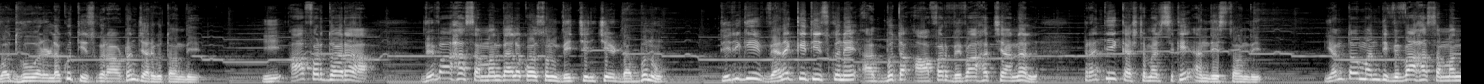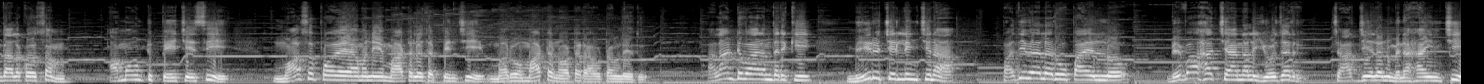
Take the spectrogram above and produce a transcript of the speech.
వధూవరులకు తీసుకురావడం జరుగుతోంది. ఈ ఆఫర్ ద్వారా వివాహ సంబంధాల కోసం వెచ్చించే డబ్బును తిరిగి వెనక్కి తీసుకునే అద్భుత ఆఫర్ వివాహ ఛానల్ ప్రతి కస్టమర్స్కి అందిస్తోంది. ఎంతోమంది వివాహ సంబంధాల కోసం అమౌంట్ పే చేసి మోసపోయామనే మాటలు తప్పించి మరో మాట నోట రావటం లేదు. అలాంటి వారందరికీ మీరు చెల్లించిన పదివేల రూపాయల్లో వివాహ ఛానల్ యూజర్ ఛార్జీలను మినహాయించి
